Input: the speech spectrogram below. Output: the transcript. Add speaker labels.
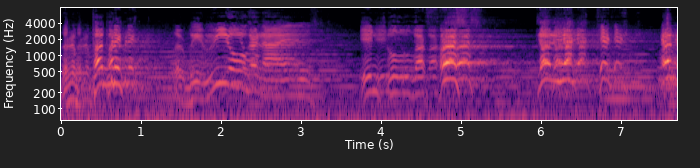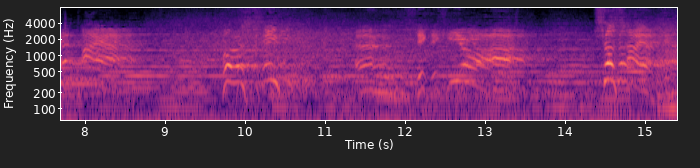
Speaker 1: the Republic will be reorganized into the first galactic empire for a safe and secure society.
